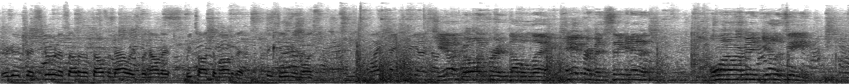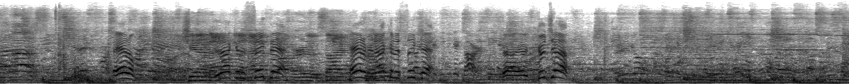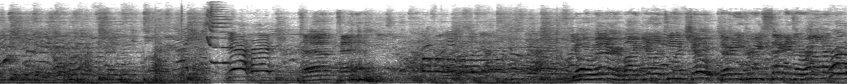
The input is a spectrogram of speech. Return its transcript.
They're gonna try screwing us out of the thousand dollars, but now that we talked them out of it. I think Damien was. Jim going for a double leg. Hafermann sinking in a one arm in guillotine. Adam, Jim You're not gonna sink that. Adam, you're not gonna sink that. Yeah, there- good job. Yeah, hey. Tap, tap. Your winner by guillotine choke, 33 seconds around the room.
